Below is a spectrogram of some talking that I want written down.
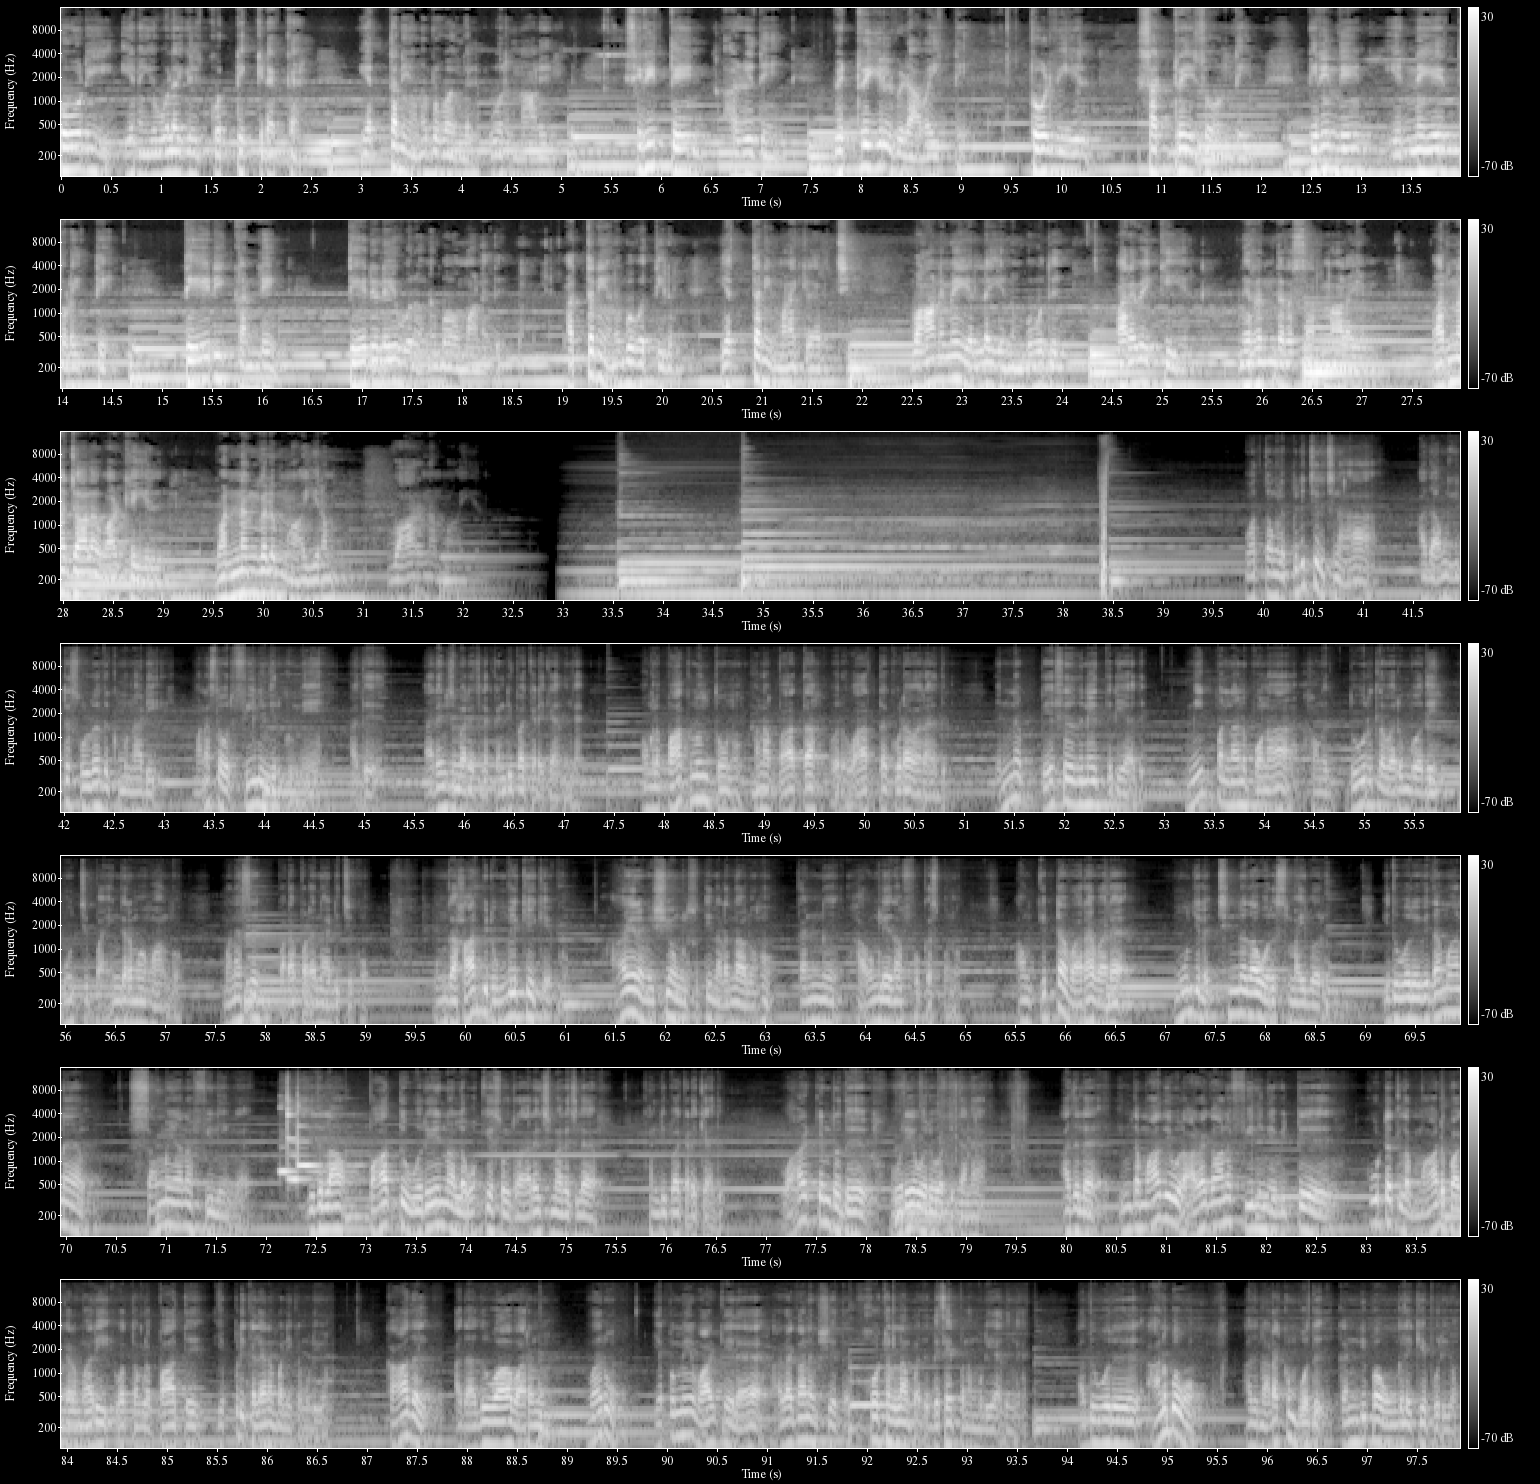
கோடி என உலகில் கொட்டி கிடக்க எத்தனை அனுபவங்கள் ஒரு நாளில்? சிரித்தேன் அழுதேன் வெற்றியில் விழா வைத்தேன் தோல்வியில் சற்றே சோர்ந்தேன் பிரிந்தேன் என்னையே தொலைத்தேன் தேடி கண்டேன் தேடலே ஒரு அனுபவமானது. அத்தனை அனுபவத்திலும் எத்தனை மனக்கிளர்ச்சி? வானமே எல்லை என்னும்போது பறவைக்கு நிரந்தர சரணாலயம். வர்ணஜால வாழ்க்கையில் வண்ணங்களும் ஆயிரம் வாரணம் ஆயிரம். ஒருத்தவங்களை பிடிச்சிருச்சுன்னா அது அவங்கக்கிட்ட சொல்கிறதுக்கு முன்னாடி மனசில் ஒரு ஃபீலிங் இருக்குமே அது அரேஞ்ச் மேரேஜில் கண்டிப்பாக கிடைக்காதுங்க. அவங்கள பார்க்கணுன்னு தோணும் ஆனால் பார்த்தா ஒரு வார்த்தை கூட வராது. என்ன பேசுறதுனே தெரியாது. மீட் பண்ணலான்னு போனால் அவங்க தூரத்தில் வரும்போதே மூச்சு பயங்கரமாக வாங்கும். மனசு படபடன்னு அடிச்சுக்கும். உங்கள் ஹார்ட் பீட் உங்களுக்கே கேட்கும். ஆயிரம் விஷயம் உங்களை சுற்றி நடந்தாலும் கண் அவங்களே தான் ஃபோக்கஸ் பண்ணும். அவங்க கிட்ட வர வர மூஞ்சில் சின்னதாக ஒரு ஸ்மைல் வரும். இது ஒரு விதமான செம்மையான ஃபீலிங்கு இதெல்லாம் பார்த்து ஒரே நாளில் ஓகே சொல்கிற அரேஞ்ச் மேரேஜில் கண்டிப்பாக கிடைக்காது. வாழ்க்கைன்றது ஒரே ஒரு வாட்டி தானே. அதில் இந்த மாதிரி ஒரு அழகான ஃபீலிங்கை விட்டு கூட்டத்தில் மாடு பார்க்குற மாதிரி ஒருத்தவங்கள பார்த்து எப்படி கல்யாணம் பண்ணிக்க முடியும்? காதல் அது அதுவாக வரணும். வரும். எப்பவுமே வாழ்க்கையில் அழகான விஷயத்த ஹோட்டல்லாம் பார்த்து டிசைட் பண்ண முடியாதுங்க. அது ஒரு அனுபவம். அது நடக்கும்போது கண்டிப்பாக உங்களுக்கே புரியும்.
